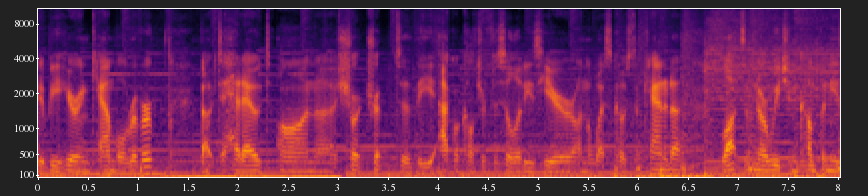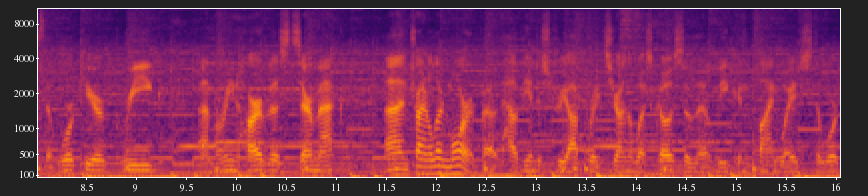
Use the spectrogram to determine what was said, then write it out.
to be here in Campbell River, about to head out on a short trip to the aquaculture facilities here on the west coast of Canada. Lots of Norwegian companies that work here, Grieg, uh, Marine Harvest, Cermaq, and trying to learn more about how the industry operates here on the west coast so that we can find ways to work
